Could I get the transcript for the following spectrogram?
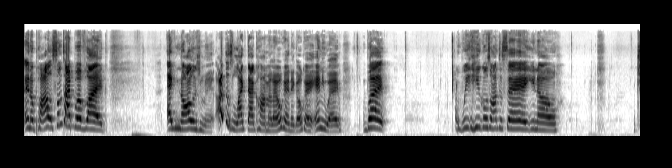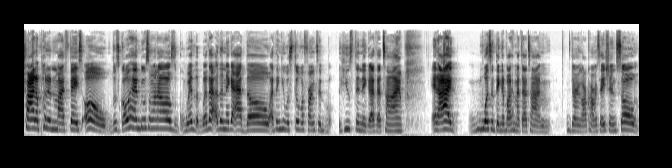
an apology, some type of like acknowledgement. I just like that comment. Like, okay, nigga, okay. Anyway, but we he goes on to say, you know, trying to put it in my face. Oh, just go ahead and be with someone else. Where where that other nigga at though? I think he was still referring to Houston nigga at that time, and I wasn't thinking about him at that time during our conversation. So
